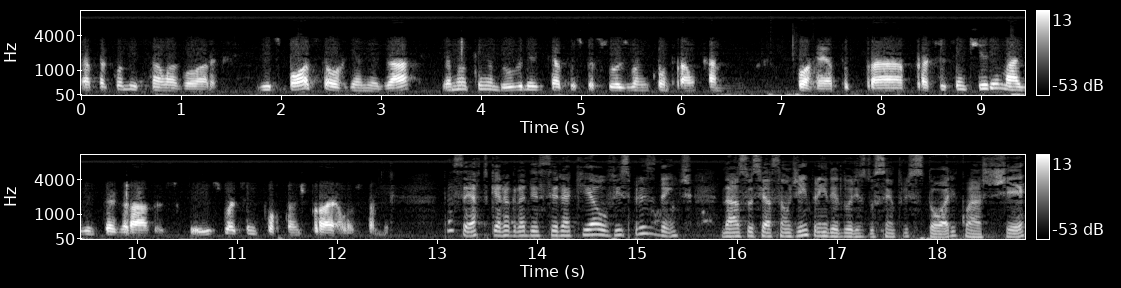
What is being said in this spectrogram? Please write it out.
essa comissão agora disposta a organizar, eu não tenho dúvida de que essas pessoas vão encontrar um caminho correto para se sentirem mais integradas, e isso vai ser importante para elas também. Tá certo, quero agradecer aqui ao vice-presidente da Associação de Empreendedores do Centro Histórico, a AXÉ,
